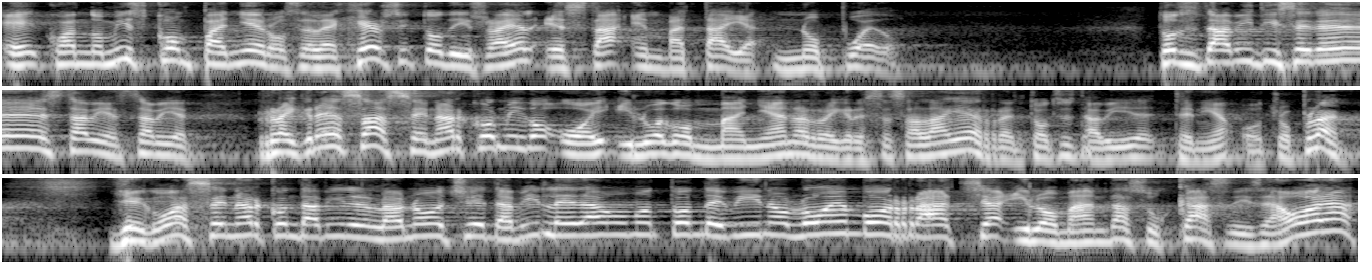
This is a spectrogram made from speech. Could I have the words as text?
eh, cuando mis compañeros, el ejército de Israel está en batalla? No puedo. Entonces David dice, eh, está bien, está bien, regresa a cenar conmigo hoy y luego mañana regresas a la guerra. Entonces David tenía otro plan. Llegó a cenar con David en la noche, David le da un montón de vino, lo emborracha y lo manda a su casa. Dice, ahora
